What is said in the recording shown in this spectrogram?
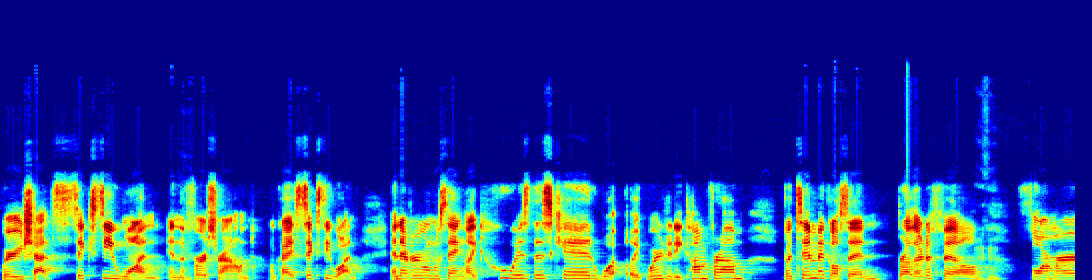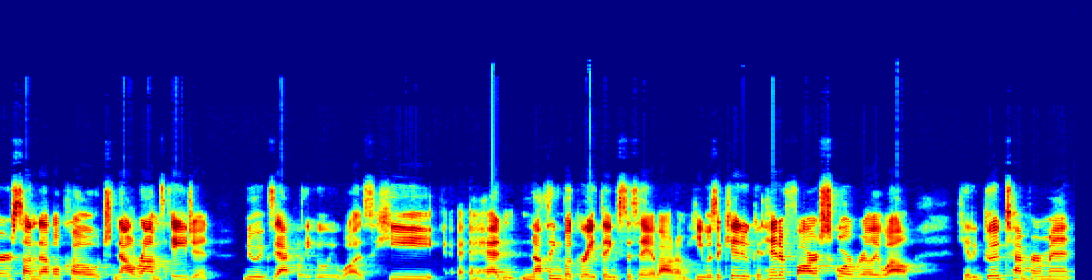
where he shot 61 in the hmm. first round. Okay, 61, and everyone was saying like, "Who is this kid? What like where did he come from?" But Tim Mickelson, brother to Phil, mm-hmm. former Sun Devil coach, now Rahm's agent, knew exactly who he was. He had nothing but great things to say about him. He was a kid who could hit it far, score really well. He had a good temperament,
